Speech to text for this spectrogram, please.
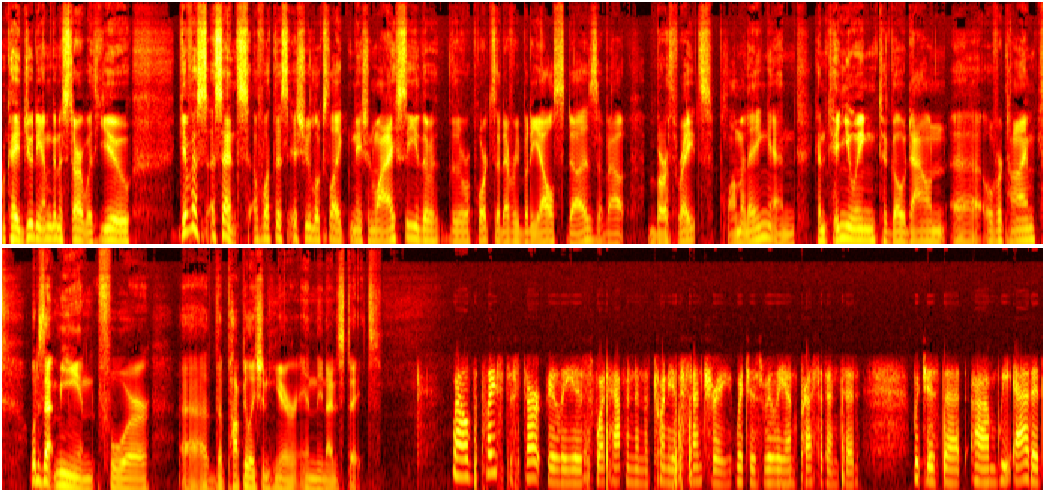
Okay, Judy, I'm going to start with you. Give us a sense of what this issue looks like nationwide. I see the the reports that everybody else does about birth rates plummeting and continuing to go down uh, over time. What does that mean for uh, the population here in the United States? Well, the place to start really is what happened in the 20th century, which is really unprecedented, which is that um, we added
